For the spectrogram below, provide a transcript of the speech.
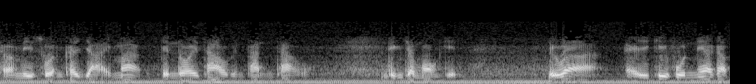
ถ้ามีส่วนขยายมากเป็นร้อยเท่าเป็นพันเท่า ถึงจะมองเห็น หรือว่าไอ้ขี้ฝุ่นเนี่ยครับ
